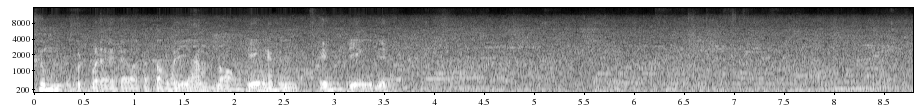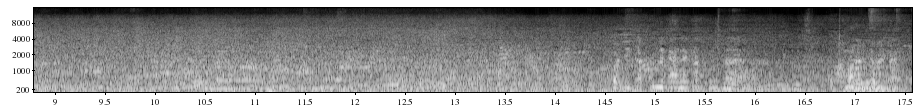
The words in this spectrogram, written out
คือมันอดบ่ได้แต่ว่าก็ต้องพยายามร้องเพลงให้มันเป็นเพลงเดียวสวัสดีครับคุณรายการนะครับคุณค่ะขออนุญาตนะครับ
